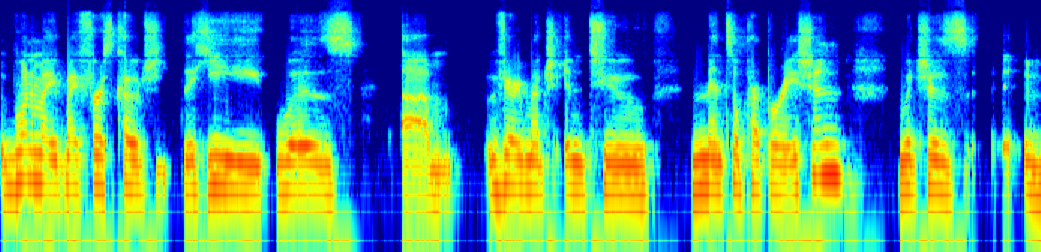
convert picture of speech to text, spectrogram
one of my my first coach. He was um, very much into mental preparation, mm. Which is eh, eh,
